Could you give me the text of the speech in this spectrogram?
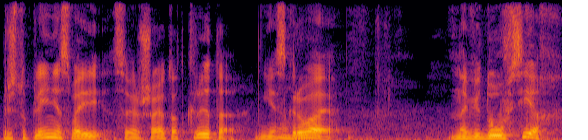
преступления свои совершают открыто, не скрывая, на виду у всех.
